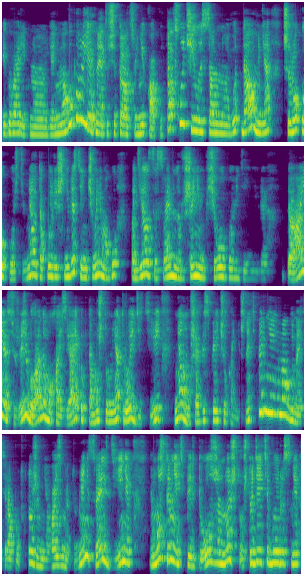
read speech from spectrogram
и говорить, ну, я не могу повлиять на эту ситуацию никак, вот так случилось со мной, вот да, у меня широкая кость, у меня вот такой лишний вес, я ничего не могу поделать со своими нарушениями пищевого поведения да, я всю жизнь была домохозяйкой, потому что у меня трое детей, меня муж обеспечил, конечно. И теперь я не могу найти работу. Кто же меня возьмет? У меня нет своих денег. Может, ты мне теперь должен. Ну и что, что дети выросли?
